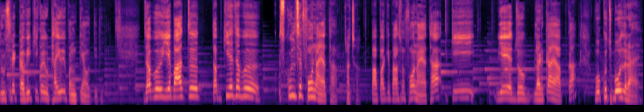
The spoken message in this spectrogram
दूसरे कवि की कोई उठाई हुई पंक्तियाँ होती थी। जब ये बात तब की है जब स्कूल से फ़ोन आया था। अच्छा। पापा के पास में फ़ोन आया था कि ये जो लड़का है आपका वो कुछ बोल रहा है।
